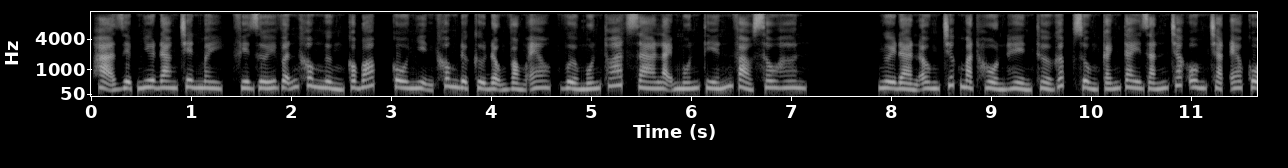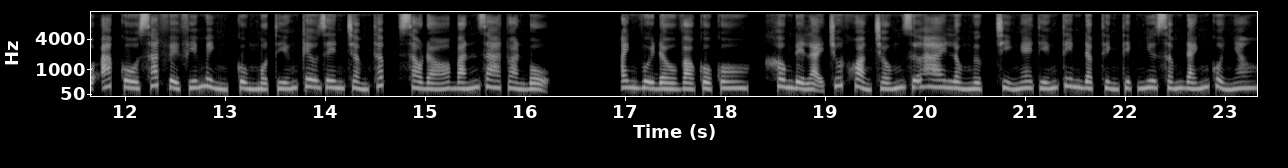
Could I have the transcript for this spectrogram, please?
Hạ Diệp như đang trên mây, phía dưới vẫn không ngừng co bóp, cô nhịn không được cử động vòng eo, vừa muốn thoát ra lại muốn tiến vào sâu hơn. Người đàn ông trước mặt hồn hển thở gấp dùng cánh tay rắn chắc ôm chặt eo cô áp cô sát về phía mình cùng một tiếng kêu rên trầm thấp, sau đó bắn ra toàn bộ. Anh vùi đầu vào cổ cô, không để lại chút khoảng trống giữa hai lồng ngực chỉ nghe tiếng tim đập thình thịch như sấm đánh của nhau.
